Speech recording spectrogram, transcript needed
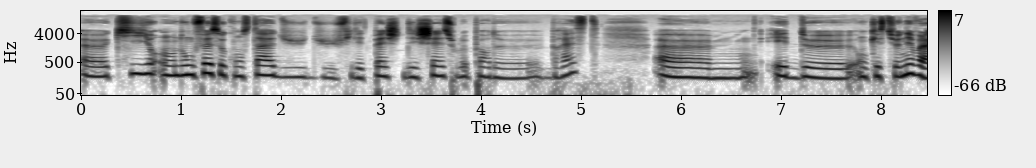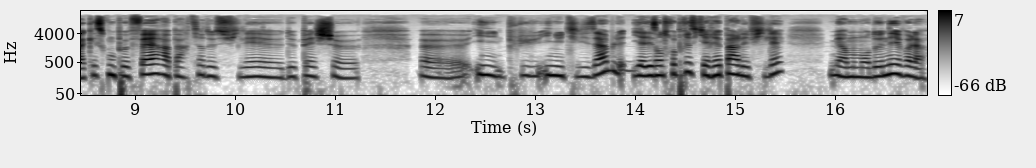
Euh, qui ont donc fait ce constat du, filet de pêche déchet sur le port de Brest. Euh, et de, ont questionné voilà, qu'est-ce qu'on peut faire à partir de ce filet de pêche euh, plus inutilisable? Il y a des entreprises qui réparent les filets, mais à un moment donné, voilà,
